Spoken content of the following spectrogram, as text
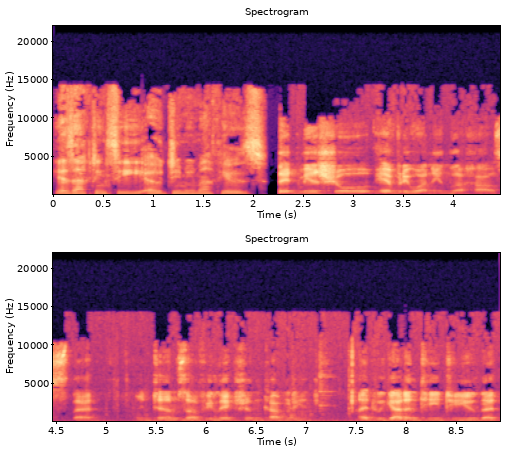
Here's acting CEO Jimmy Matthews. Let me assure everyone in the House that in terms of election coverage, that we guarantee to you that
